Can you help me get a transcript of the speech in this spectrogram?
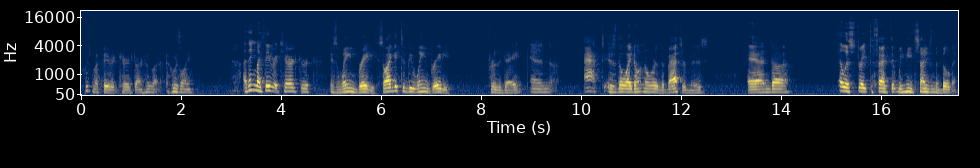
who's my favorite character on who, whose line? I think my favorite character is Wayne Brady. So I get to be Wayne Brady for the day and act as though I don't know where the bathroom is and uh, illustrate the fact that we need signs in the building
